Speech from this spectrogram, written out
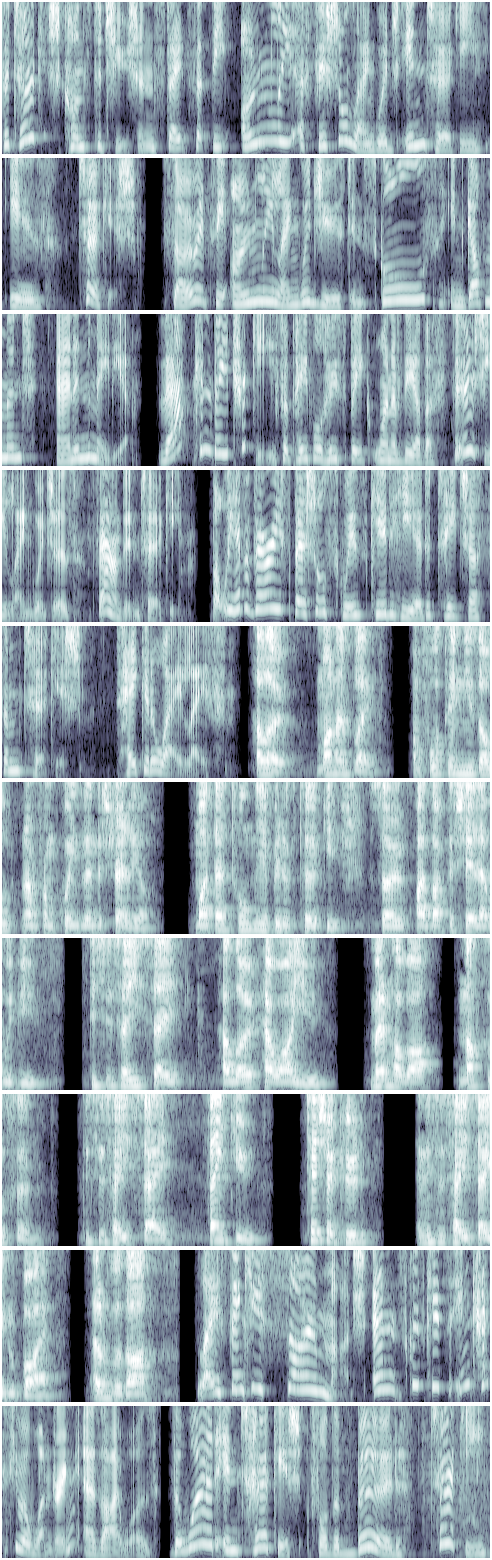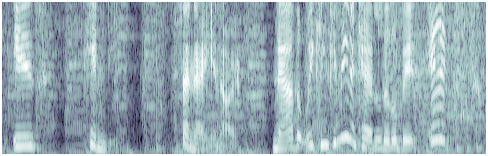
The Turkish constitution states that the only official language in Turkey is Turkish. So it's the only language used in schools, in government, and in the media. That can be tricky for people who speak one of the other 30 languages found in Turkey. But we have a very special Squiz kid here to teach us some Turkish. Take it away, Leif. Hello, my name's Leif. I'm 14 years old and I'm from Queensland, Australia. My dad taught me a bit of Turkish, so I'd like to share that with you. This is how you say, hello, how are you? Merhaba, nasılsın? This is how you say, thank you. Teşekkür. And this is how you say goodbye. Elveda. Leif, thank you so much. And Squiz Kids, in case you were wondering, as I was, the word in Turkish for the bird turkey is Hindi. So now you know. Now that we can communicate a little bit, it's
